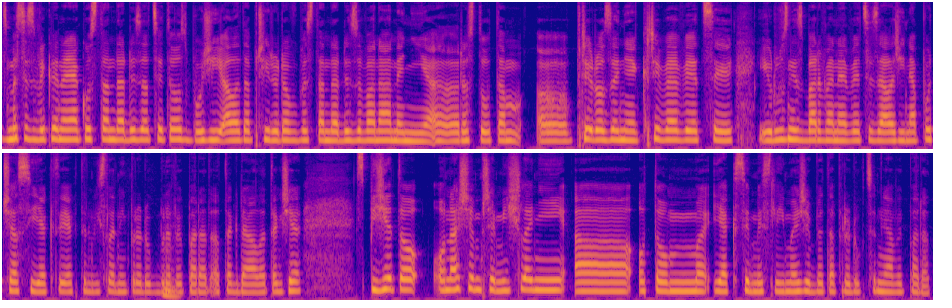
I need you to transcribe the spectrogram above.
jsme si zvykli na nějakou standardizaci toho zboží, ale ta příroda vůbec standardizovaná není. Rostou tam uh, přirozeně křivé věci, i různě zbarvené věci, záleží na počasí, jak, jak ten výsledný produkt bude hmm. vypadat a tak dále. Takže spíš je to o našem přemýšlení a o tom, jak si myslíme, že by ta produkce měla vypadat.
